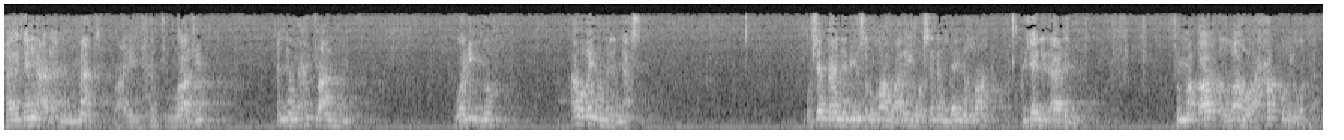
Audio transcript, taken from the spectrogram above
هذا دليل على أن من مات وعليه حج واجب أنه يحج عنه وليه أو غيره من الناس. وشبه النبي صلى الله عليه وسلم دين الله بدين الآدمي ثم قال الله أحق بالوفاء.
